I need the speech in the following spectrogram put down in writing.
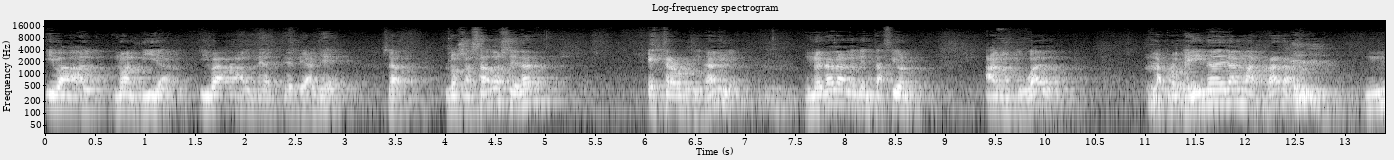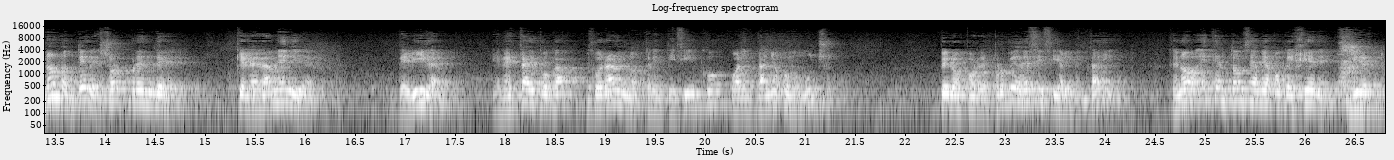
iba no al día, iba al de ayer. O sea, los asados eran extraordinarios. No era la alimentación habitual. La proteína era más rara. No nos debe sorprender que la edad media de vida en esta época fueran los 35, 40 años como mucho, pero por el propio déficit alimentario. Que no, es que entonces había poca higiene, cierto,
